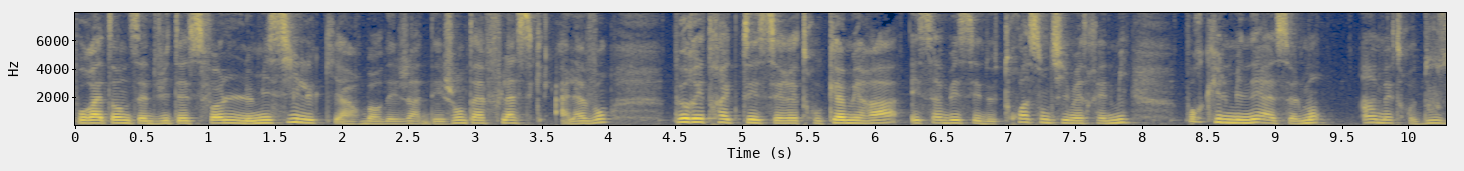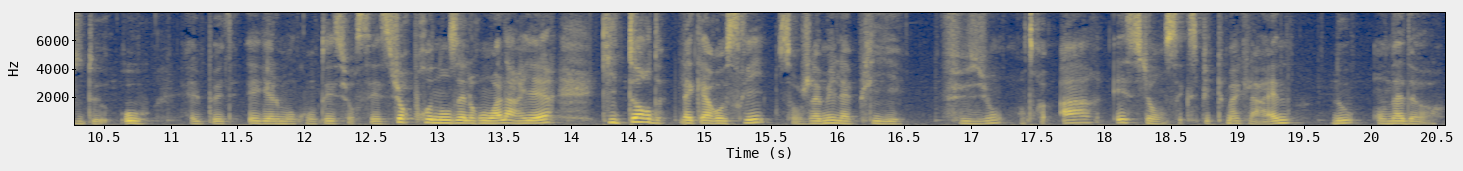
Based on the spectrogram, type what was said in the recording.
Pour atteindre cette vitesse folle, le missile, qui arbore déjà des jantes à flasque à l'avant, peut rétracter ses rétrocaméras et s'abaisser de 3 cm et demi pour culminer à seulement 1,12 m de haut. Elle peut également compter sur ses surprenants ailerons à l'arrière qui tordent la carrosserie sans jamais la plier. Fusion entre art et science, explique McLaren. Nous, on adore.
